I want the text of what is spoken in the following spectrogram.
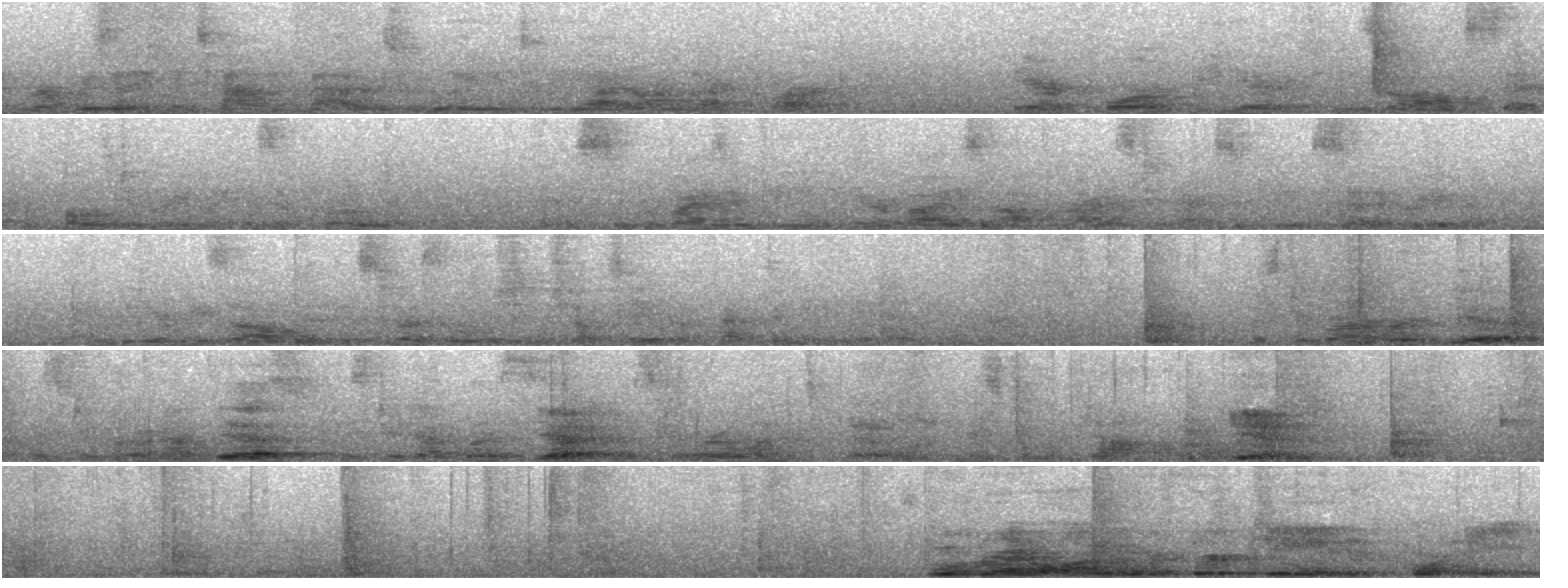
and representing the town in matters relating to the Adirondack Park. Therefore, be it resolved, said proposed agreement is approved, and the supervisor being hereby is authorized to execute said agreement. And be it resolved that this resolution shall take effect immediately. Mr. Barber? Yes. Mr. Bruno? Yes. Mr. Douglas? Yes. Mr. Irwin? Yes. Mr. McDonald? Yes. Moving right along, number thirteen, Courtney,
